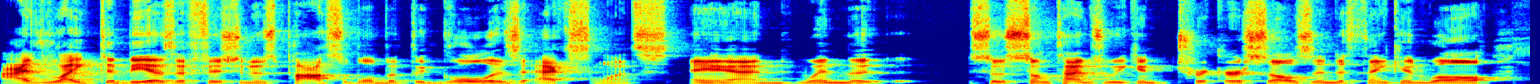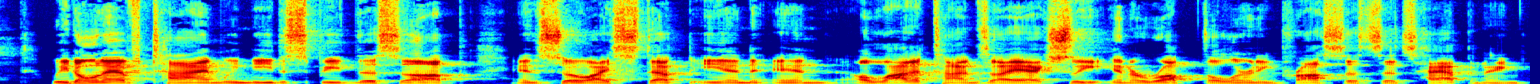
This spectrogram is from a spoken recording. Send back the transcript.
I'd like to be as efficient as possible, but the goal is excellence. And when the so sometimes we can trick ourselves into thinking, well, we don't have time. We need to speed this up. And so I step in, and a lot of times I actually interrupt the learning process that's happening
